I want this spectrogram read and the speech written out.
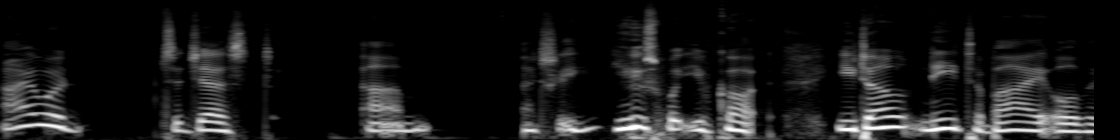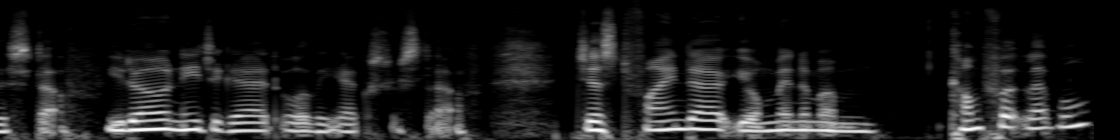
I would suggest um, actually use what you've got. You don't need to buy all this stuff. You don't need to get all the extra stuff. Just find out your minimum comfort level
